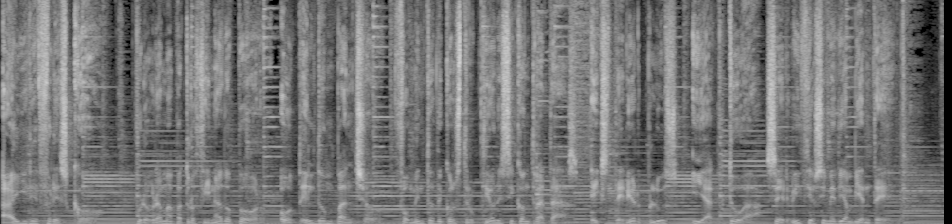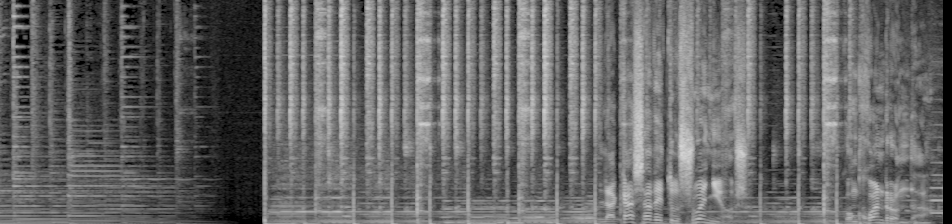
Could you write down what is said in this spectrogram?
Aire Fresco. Programa patrocinado por Hotel Don Pancho, Fomento de Construcciones y Contratas, Exterior Plus y Actúa, Servicios y Medio Ambiente. La casa de tus sueños con Juan Ronda.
